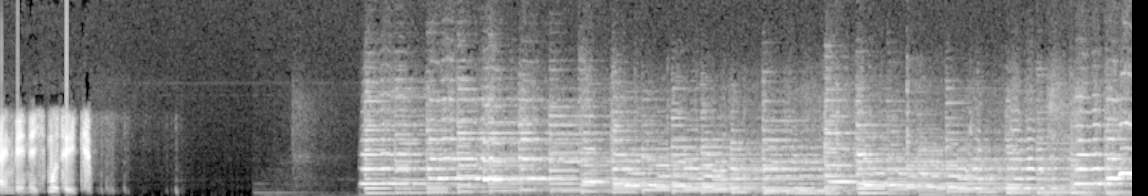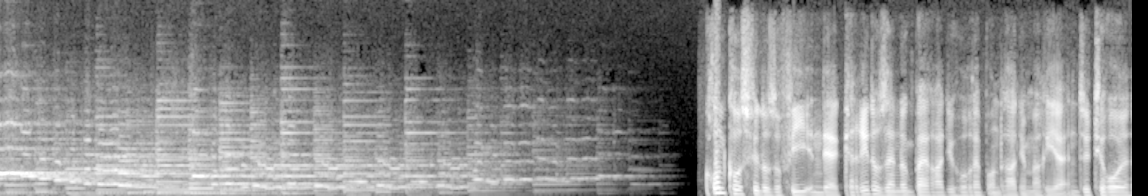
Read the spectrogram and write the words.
ein wenig Musik. Grundkurs Philosophie in der Credo-Sendung bei Radio Horeb und Radio Maria in Südtirol.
